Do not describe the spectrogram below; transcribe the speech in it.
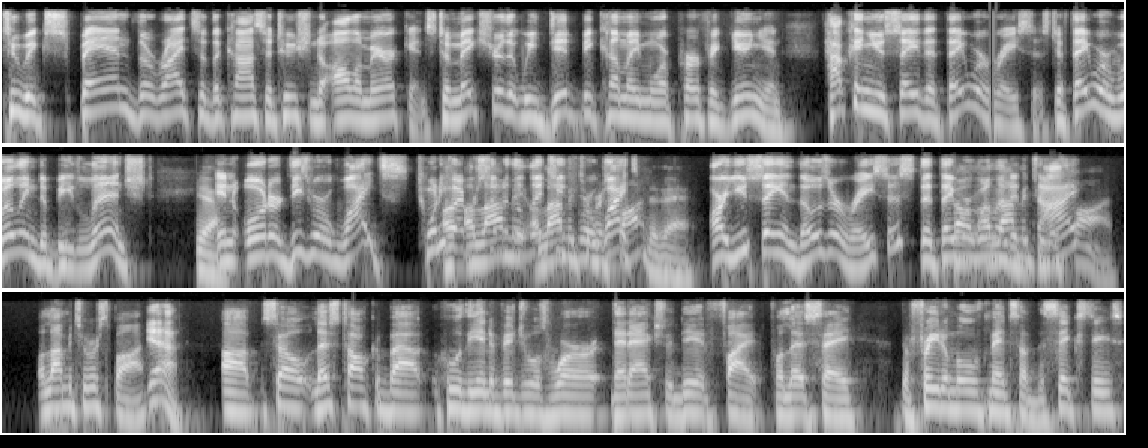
to expand the rights of the Constitution to all Americans, to make sure that we did become a more perfect union. How can you say that they were racist? If they were willing to be lynched yeah. in order, these were whites. 25% of the lynchings were whites. Are you saying those are racist that they were willing to die? To Allow me to respond. Yeah. Uh, so let's talk about who the individuals were that actually did fight for, let's say, the freedom movements of the 60s,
